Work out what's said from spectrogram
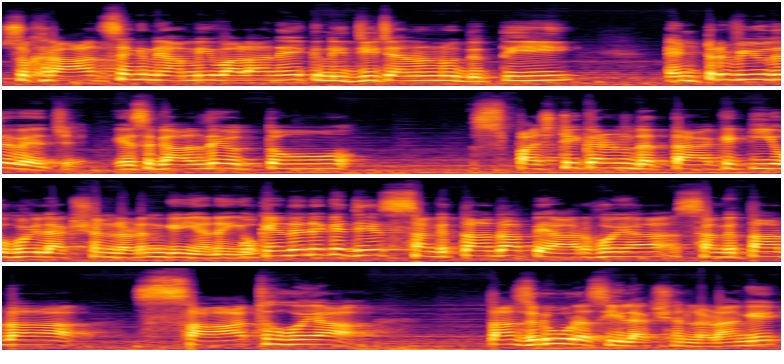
ਸੁਖਰਾਜ ਸਿੰਘ ਨਿਆਮੀ ਵਾਲਾ ਨੇ ਇੱਕ ਨਿੱਜੀ ਚੈਨਲ ਨੂੰ ਦਿੱਤੀ ਇੰਟਰਵਿਊ ਦੇ ਵਿੱਚ। ਇਸ ਗੱਲ ਦੇ ਉੱਤੋਂ ਸਪਸ਼ਟੀਕਰਨ ਦਿੱਤਾ ਕਿ ਕੀ ਉਹ ਇਲੈਕਸ਼ਨ ਲੜਨਗੇ ਜਾਂ ਨਹੀਂ। ਉਹ ਕਹਿੰਦੇ ਨੇ ਕਿ ਜੇ ਸੰਗਤਾਂ ਦਾ ਪਿਆਰ ਹੋਇਆ, ਸੰਗਤਾਂ ਦਾ ਸਾਥ ਹੋਇਆ ਤਾਂ ਜ਼ਰੂਰ ਅਸੀਂ ਇਲੈਕਸ਼ਨ ਲੜਾਂਗੇ।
